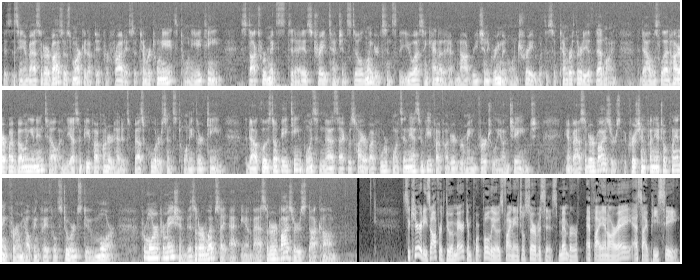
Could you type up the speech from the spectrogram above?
This is the Ambassador Advisors market update for Friday, September 28th, 2018. Stocks were mixed today as trade tensions still lingered since the US and Canada have not reached an agreement on trade with the September 30th deadline. The Dow was led higher by Boeing and Intel and the S&P 500 had its best quarter since 2013. The Dow closed up 18 points, the Nasdaq was higher by 4 points and the S&P 500 remained virtually unchanged. Ambassador Advisors, a Christian financial planning firm helping faithful stewards do more. For more information, visit our website at ambassadoradvisors.com. Securities offered through American Portfolios Financial Services, member FINRA SIPC.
